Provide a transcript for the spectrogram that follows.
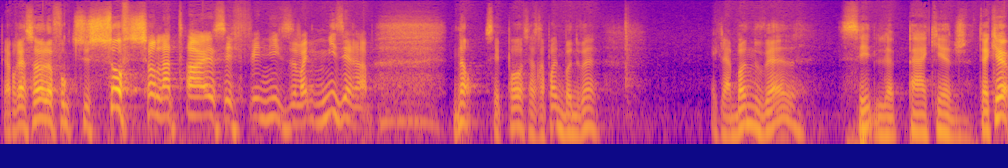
Puis après ça, il faut que tu souffles sur la terre, c'est fini, ça va être misérable. Non, c'est pas, ça ne sera pas une bonne nouvelle. Et que la bonne nouvelle, c'est le package. Fait que,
